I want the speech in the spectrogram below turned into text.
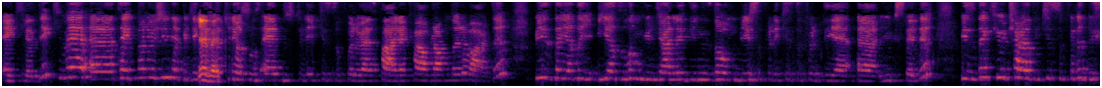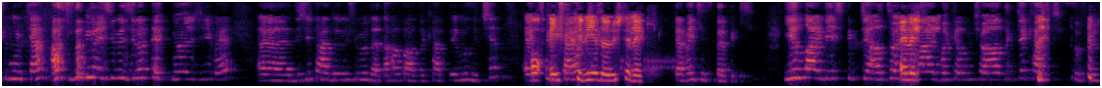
ekledik ve e, teknolojiyle birlikte Evet. biliyorsunuz Endüstri 2.0 vesaire kavramları vardır. Biz de ya da bir yazılım güncellediğinizde onu 1.0 2.0 diye e, yükselir. Biz de Q-Child 2.0'ı düşünürken aslında işin içine teknoloji ve e, dijital dönüşümü de daha fazla kattığımız için e, O espriye dönüşerek. demek istedik. Yıllar geçtikçe atölyeler bakalım çoğaldıkça kaç sıfır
